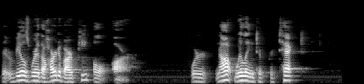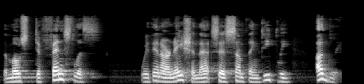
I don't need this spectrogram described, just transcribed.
that reveals where the heart of our people are. We're not willing to protect the most defenseless within our nation. That says something deeply ugly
